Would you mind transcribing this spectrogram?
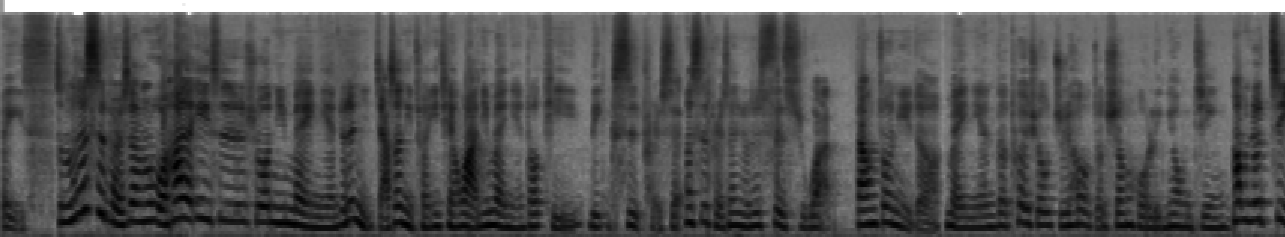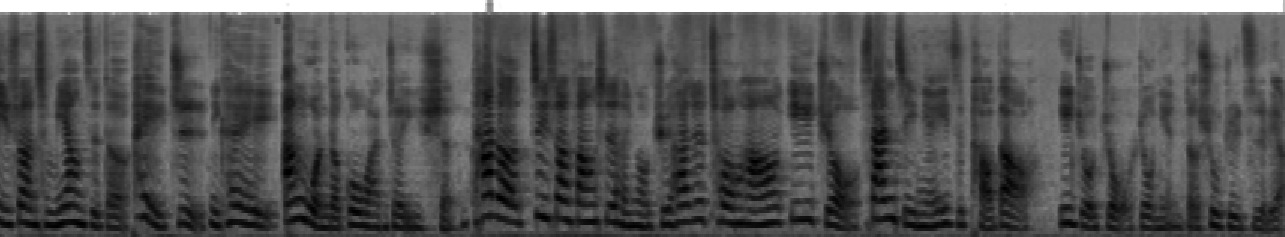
base。什么是四 percent rule？他的意思是说，你每年就是你假设你存一千万，你每年都提领四 percent，那四 percent 就是四十万。当做你的每年的退休之后的生活零用金，他们就计算什么样子的配置，你可以安稳的过完这一生。它的计算方式很有趣，它是从好像一九三几年一直跑到一九九九年的数据资料，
